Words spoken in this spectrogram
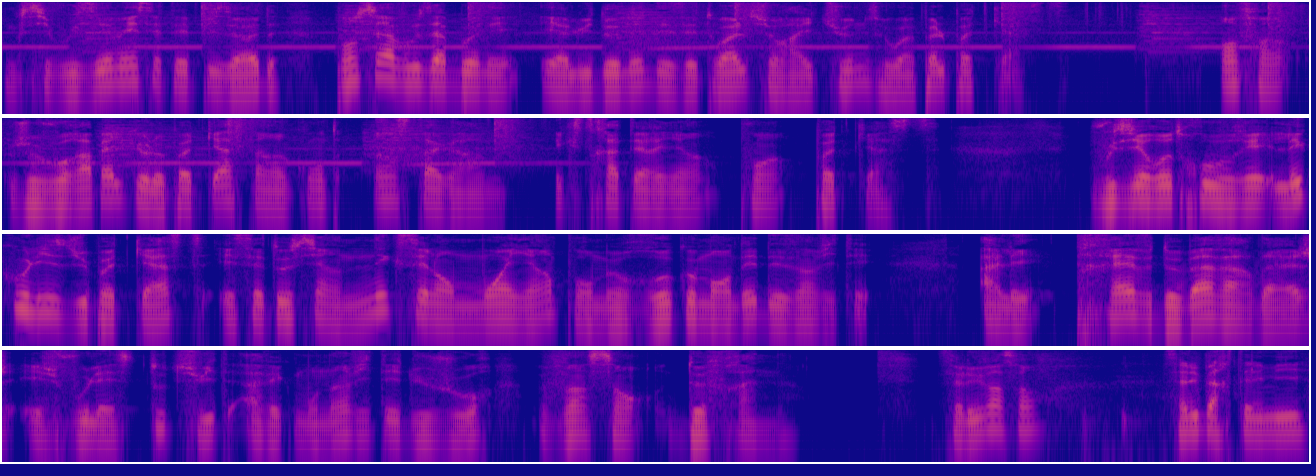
Donc si vous aimez cet épisode, pensez à vous abonner et à lui donner des étoiles sur iTunes ou Apple Podcasts. Enfin, je vous rappelle que le podcast a un compte Instagram, extraterrien.podcast. Vous y retrouverez les coulisses du podcast et c'est aussi un excellent moyen pour me recommander des invités. Allez, trêve de bavardage et je vous laisse tout de suite avec mon invité du jour, Vincent Defrane. Salut Vincent. Salut Barthélemy.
